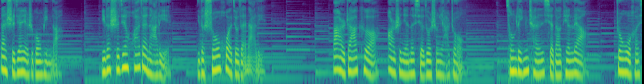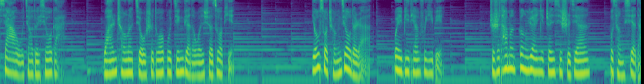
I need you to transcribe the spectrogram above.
但时间也是公平的，你的时间花在哪里，你的收获就在哪里。巴尔扎克二十年的写作生涯中，从凌晨写到天亮，中午和下午校对修改，完成了九十多部经典的文学作品。有所成就的人，未必天赋异禀，只是他们更愿意珍惜时间。不曾懈怠。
